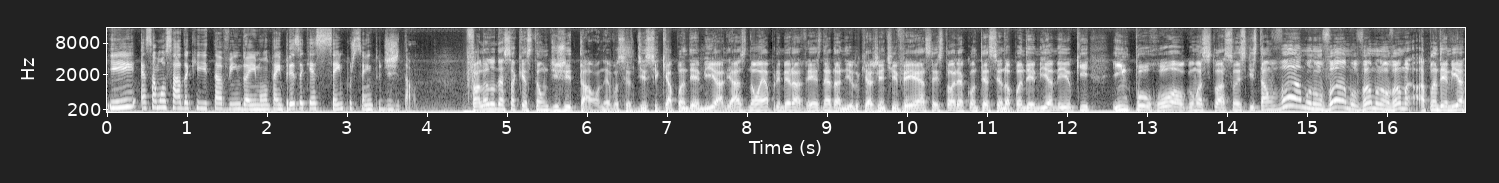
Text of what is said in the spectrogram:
E essa moçada que está vindo aí montar a empresa que é 100% digital. Falando dessa questão digital, né? Você disse que a pandemia, aliás, não é a primeira vez, né, Danilo, que a gente vê essa história acontecendo. A pandemia meio que empurrou algumas situações que estavam, vamos, não vamos, vamos, não vamos. A pandemia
